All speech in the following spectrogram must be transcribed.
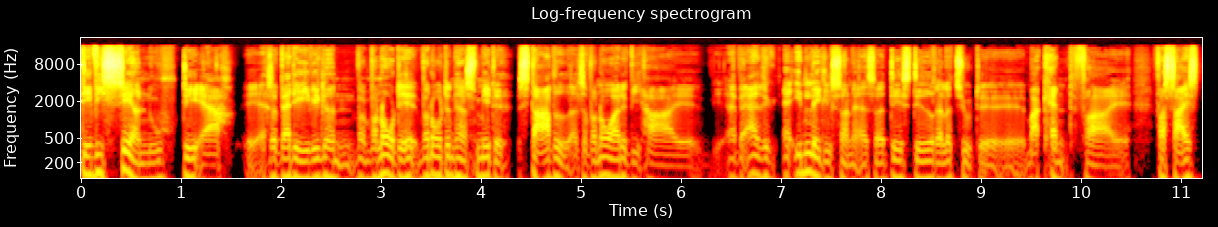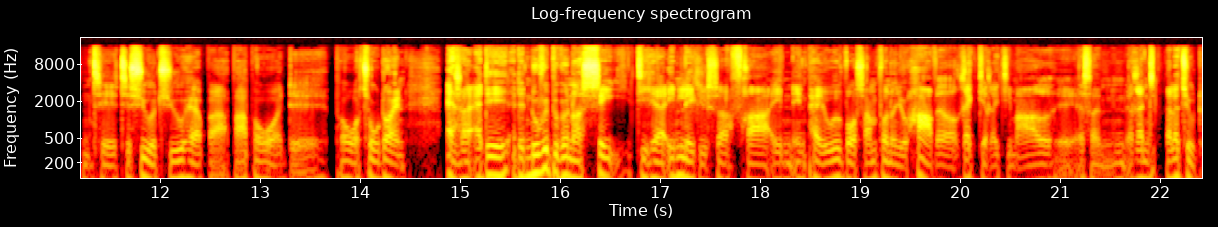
det vi ser nu, det er, øh, altså hvad det er i virkeligheden, hvornår, det, hvornår den her smitte startede, altså hvornår er det, vi har, øh, er, det, er indlæggelserne, altså det er steget relativt øh, markant fra, øh, fra 16 til, til 27 her, bare, bare på, over et, øh, på over to døgn. Altså er det, er det nu, vi begynder at se de her indlæggelser fra en, en periode, hvor samfundet jo har været rigtig, rigtig meget, øh, altså en relativt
